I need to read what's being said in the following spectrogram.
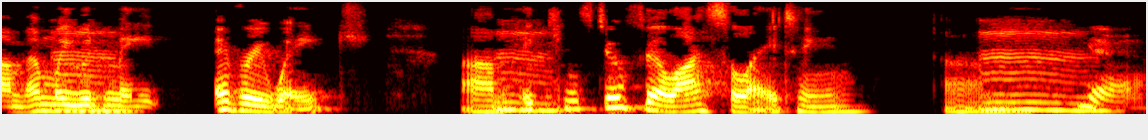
um, and we mm. would meet every week, um, it mm. can still feel isolating. Um, mm. Yeah.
